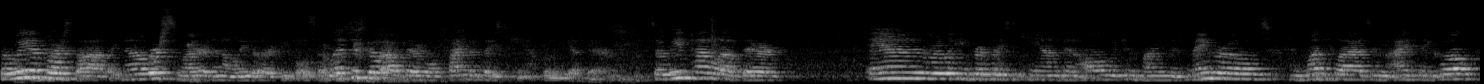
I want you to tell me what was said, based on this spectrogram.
But we of course thought, like, no, we're smarter than all these other people, so let's just go out there, we'll find a place to camp when we get there. So we paddle out there, and we're looking for a place to camp, and all we can find is mangroves and mud flats, and I think, well,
